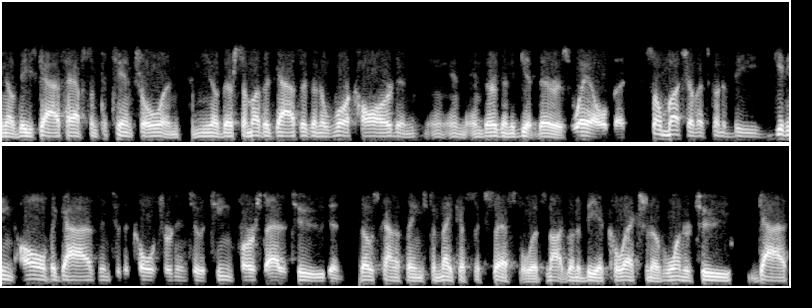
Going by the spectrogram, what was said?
you know, these guys have some potential and, you know, there's some other guys that are going to work hard and, and, and they're going to get there as well. But so much of it's going to be getting all the guys into the culture and into a team first attitude and those kind of things to make us successful. It's not going to be a collection of one or two guys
